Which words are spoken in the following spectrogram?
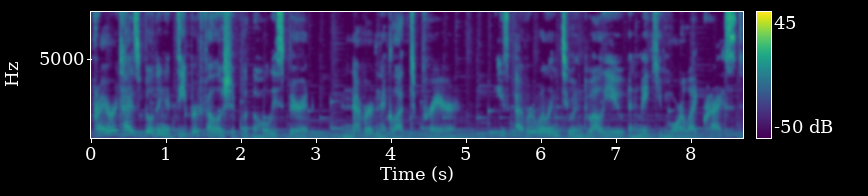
Prioritize building a deeper fellowship with the Holy Spirit and never neglect prayer. He's ever willing to indwell you and make you more like Christ.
